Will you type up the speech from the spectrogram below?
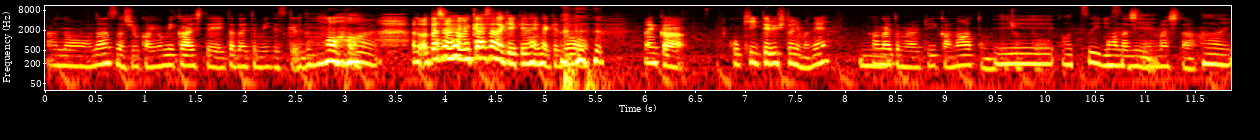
あの7つの習慣読み返していただいてもいいですけれども、は あの私も読み返さなきゃいけないんだけど なんかこう聞いてる人にもねい、考えてもらえるといいかなと思ってちょっとお話してみました、はい。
